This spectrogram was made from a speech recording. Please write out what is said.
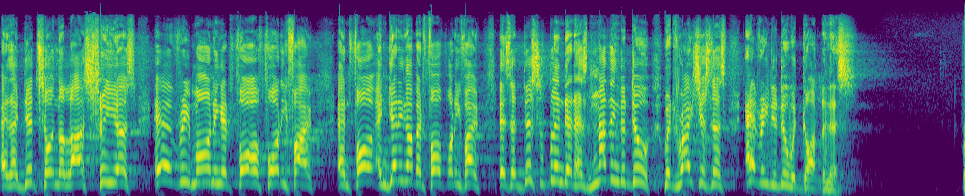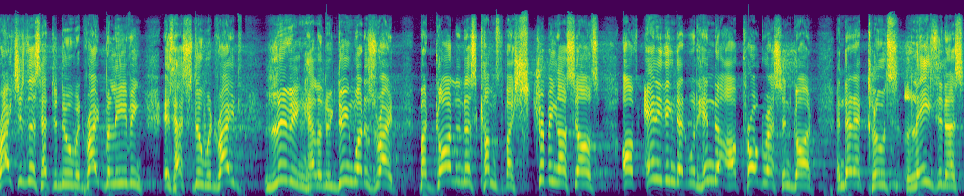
as I did so in the last three years, every morning at 4:45 and four, and getting up at 4:45 is a discipline that has nothing to do with righteousness, everything to do with godliness. Righteousness had to do with right believing, it has to do with right living, hallelujah, doing what is right. But godliness comes by stripping ourselves of anything that would hinder our progress in God, and that includes laziness.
